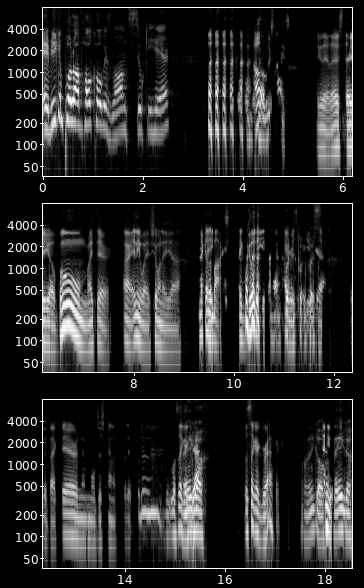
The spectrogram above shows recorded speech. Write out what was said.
if you can pull off Hulk Hogan's long, silky hair, oh, it looks nice. Look at there. There's there you go. Boom, right there. All right. Anyway, showing a uh, Back in the box. a goodie. Put- received. put- Yeah. Put it back there, and then we'll just kind of put it. It looks like there a gra- go. looks like a graphic. Well, there you go. Anyway. There you go.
